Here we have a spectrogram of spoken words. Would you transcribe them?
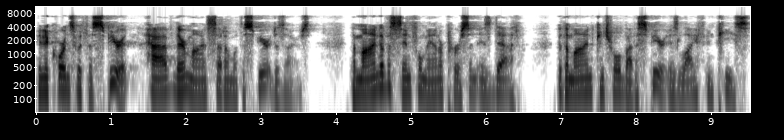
in accordance with the Spirit have their minds set on what the Spirit desires. The mind of a sinful man or person is death, but the mind controlled by the Spirit is life and peace.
